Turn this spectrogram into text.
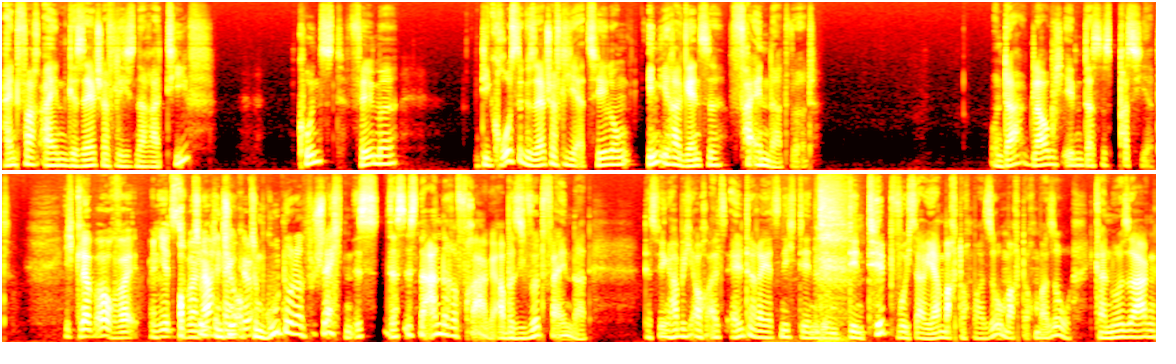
einfach ein gesellschaftliches Narrativ Kunst, Filme, die große gesellschaftliche Erzählung in ihrer Gänze verändert wird. Und da glaube ich eben, dass es passiert. Ich glaube auch, weil wenn ich jetzt Ob drüber zum, nachdenke, ob zum Guten oder zum Schlechten, ist, das ist eine andere Frage, aber sie wird verändert. Deswegen habe ich auch als Älterer jetzt nicht den, den, den Tipp, wo ich sage, ja, mach doch mal so, mach doch mal so. Ich kann nur sagen,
